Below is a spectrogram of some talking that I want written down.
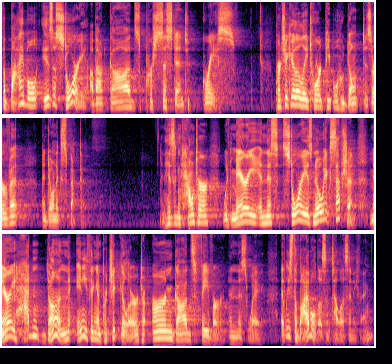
The Bible is a story about God's persistent grace, particularly toward people who don't deserve it and don't expect it. And his encounter with Mary in this story is no exception. Mary hadn't done anything in particular to earn God's favor in this way. At least the Bible doesn't tell us anything.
